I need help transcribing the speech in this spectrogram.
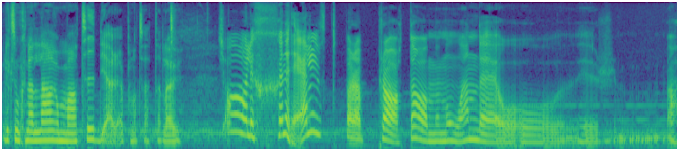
Liksom kunna larma tidigare på något sätt eller? Ja, eller generellt bara prata om mående och, och hur ja,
